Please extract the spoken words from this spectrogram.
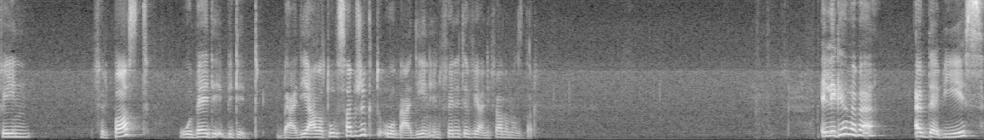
فين؟ في الباست وبادئ بديد بعديه على طول subject وبعدين infinitive يعني فعل مصدر. الإجابة بقى أبدأ بيس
